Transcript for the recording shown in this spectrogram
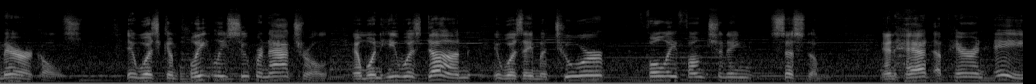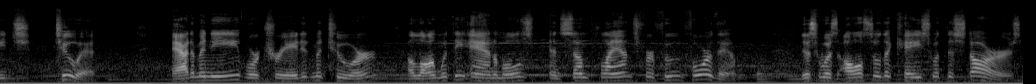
miracles. It was completely supernatural, and when he was done, it was a mature, fully functioning system and had apparent age to it. Adam and Eve were created mature, along with the animals and some plants for food for them. This was also the case with the stars.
